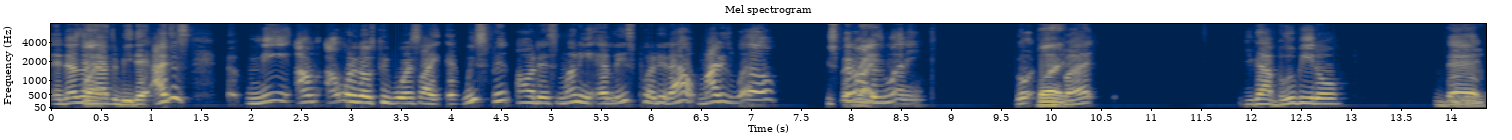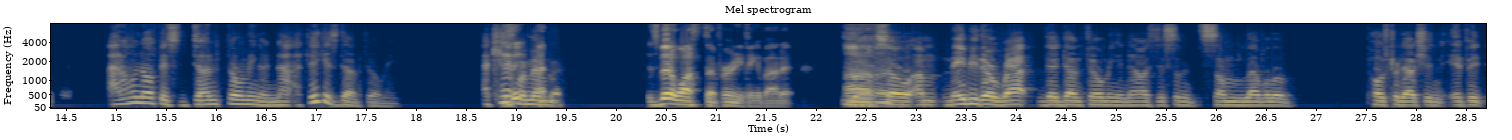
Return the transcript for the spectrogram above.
it doesn't But- have to be that. I just, me, I'm, I'm one of those people where it's like, if we spent all this money, at least put it out. Might as well. You spent all Right. this money. Go, But- but you got Blue Beetle that Mhm. I don't know if it's done filming or not. I think it's done filming. I can't it? I remember. it's been a while since i've heard anything about it Yeah, Uh, so um, maybe they're wrap, they're done filming, and now it's just some some level of post production if it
